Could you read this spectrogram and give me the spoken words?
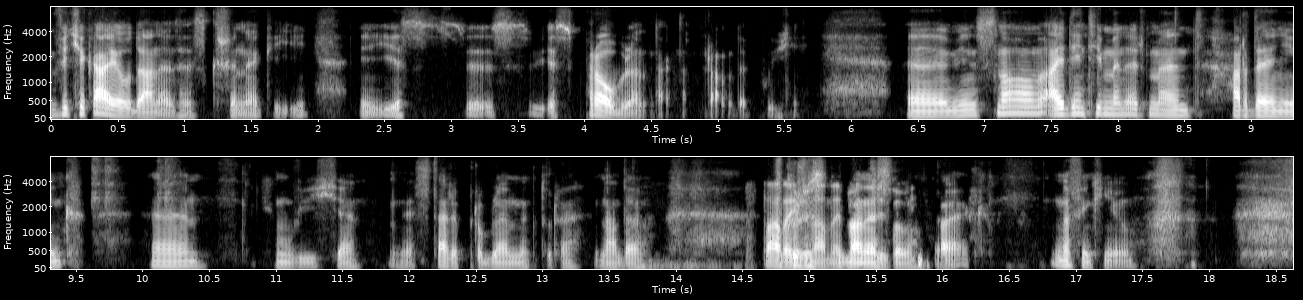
wyciekają dane ze skrzynek i jest, jest, jest problem tak naprawdę później. E, więc no, identity management, hardening, e, jak mówiliście, stare problemy, które nadal Stare wykorzystywane są. Tak. Nothing new.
